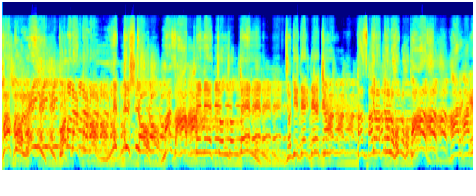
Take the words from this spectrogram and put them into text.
সকলেই কোন না কোন নির্দিষ্ট মাযহাব মেনে চলতেন। যদি দেখতে চান তাজকিরাতুল হুফাজ আর এ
